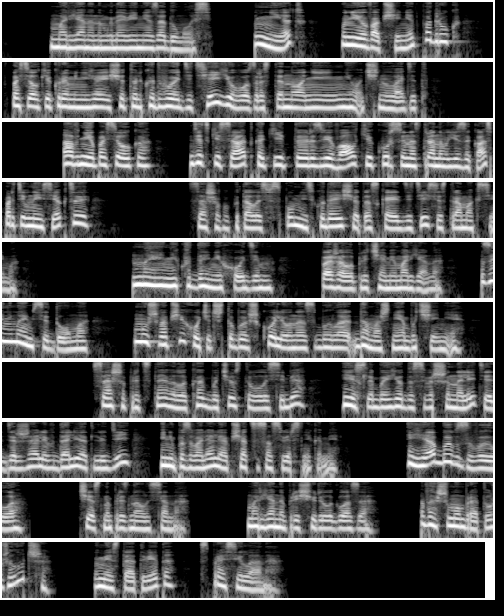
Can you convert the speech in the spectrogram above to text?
Марьяна на мгновение задумалась. «Нет, у нее вообще нет подруг. В поселке кроме нее еще только двое детей ее возраста, но они не очень ладят. А вне поселка Детский сад, какие-то развивалки, курсы иностранного языка, спортивные секции?» Саша попыталась вспомнить, куда еще таскает детей сестра Максима. «Мы никуда не ходим», — пожала плечами Марьяна. «Занимаемся дома. Муж вообще хочет, чтобы в школе у нас было домашнее обучение». Саша представила, как бы чувствовала себя, если бы ее до совершеннолетия держали вдали от людей и не позволяли общаться со сверстниками. «Я бы взвыла», — честно призналась она. Марьяна прищурила глаза. «Вашему брату уже лучше?» Вместо ответа спросила она.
